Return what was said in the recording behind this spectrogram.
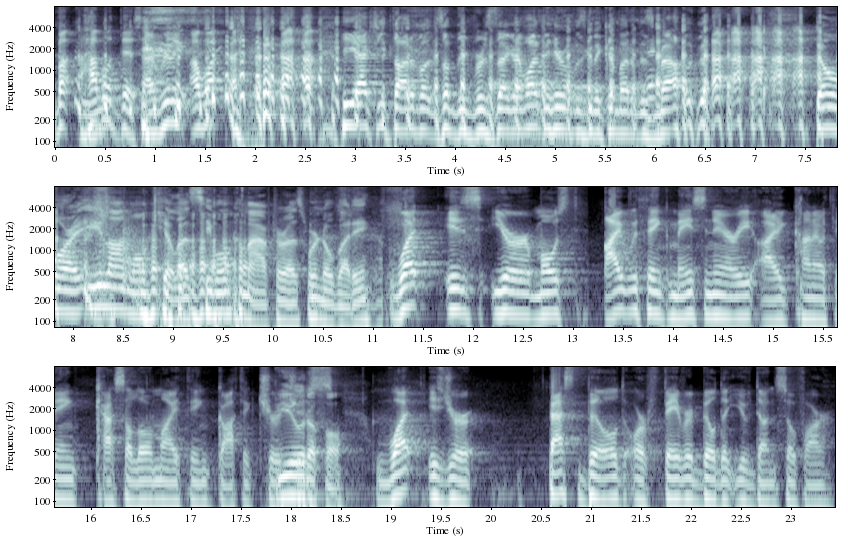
but how about this? I really, I want. he actually thought about something for a second. I wanted to hear what was going to come out of his mouth. Don't worry, Elon won't kill us. He won't come after us. We're nobody. what is your most? I would think masonry. I kind of think Casa Loma. I think Gothic churches. Beautiful. What is your best build or favorite build that you've done so far?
